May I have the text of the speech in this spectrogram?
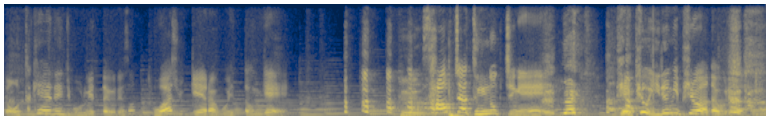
어떻게 해야 되는지 모르겠다 그래서 도와줄게라고 했던 게 그 사업자 등록증에 대표 이름이 필요하다고 그래가지고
